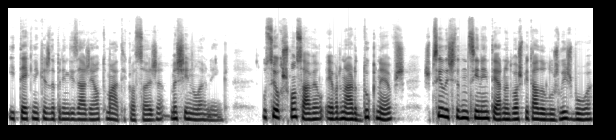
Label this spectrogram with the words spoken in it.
e técnicas de aprendizagem automática, ou seja, machine learning. O seu responsável é Bernardo Duque Neves, especialista de medicina interna do Hospital da Luz Lisboa,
